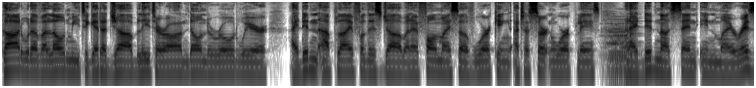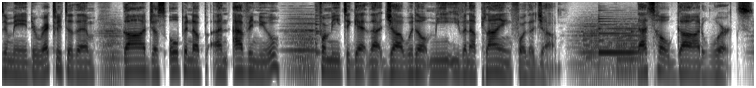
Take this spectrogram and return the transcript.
God would have allowed me to get a job later on down the road where I didn't apply for this job and I found myself working at a certain workplace and I did not send in my resume directly to them. God just opened up an avenue for me to get that job without me even applying for the job. That's how God works.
